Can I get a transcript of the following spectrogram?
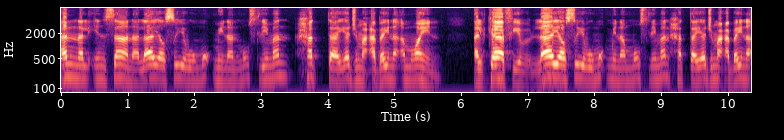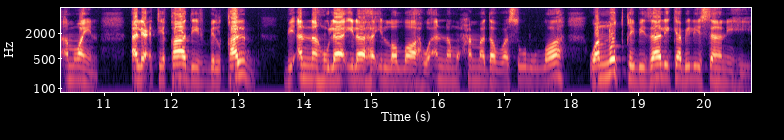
أن الإنسان لا يصير مؤمنا مسلما حتى يجمع بين أمرين. الكافر لا يصير مؤمنا مسلما حتى يجمع بين أمرين. الاعتقاد بالقلب بأنه لا إله إلا الله وأن محمدا رسول الله والنطق بذلك بلسانه.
